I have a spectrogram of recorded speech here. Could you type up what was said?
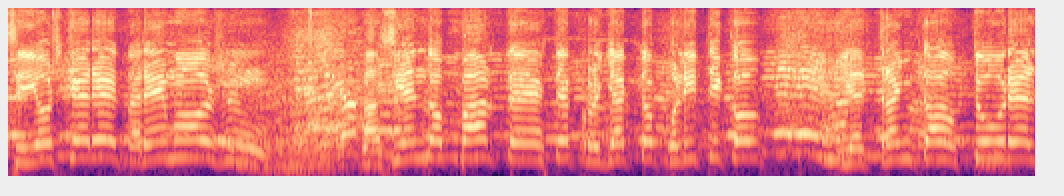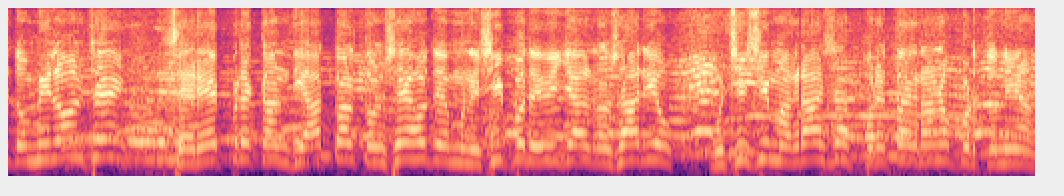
si Dios quiere, estaremos mm, haciendo parte de este proyecto político y el 30 de octubre del 2011 seré precandidato al Consejo del municipio de Villa del Rosario. Muchísimas gracias por esta gran oportunidad.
